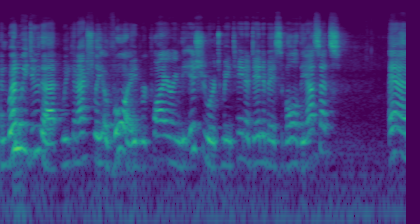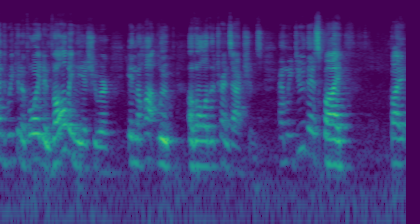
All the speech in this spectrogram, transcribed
And when we do that, we can actually avoid requiring the issuer to maintain a database of all of the assets, and we can avoid involving the issuer in the hot loop of all of the transactions. And we do this by, by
